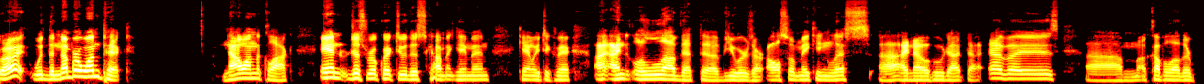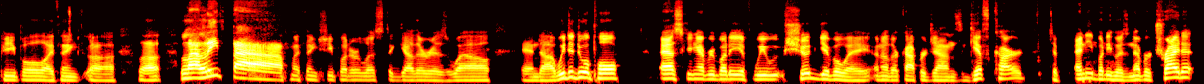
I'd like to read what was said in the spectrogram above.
All right. With the number one pick now on the clock. And just real quick, too, this comment came in. Can't wait to compare. I, I love that the viewers are also making lists. Uh, I know who dot dot Eva is. Um, a couple other people. I think uh, La- Lalita. I think she put her list together as well. And uh, we did do a poll asking everybody if we should give away another Copper John's gift card to anybody who has never tried it.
